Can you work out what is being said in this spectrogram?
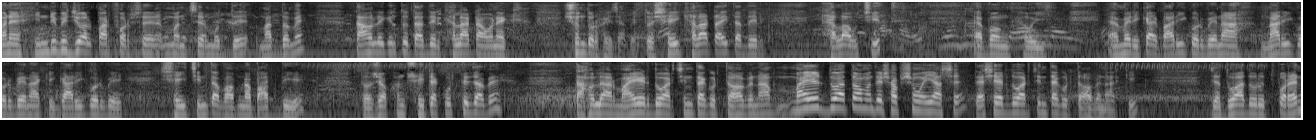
মানে ইন্ডিভিজুয়াল পারফরমেন্সের মধ্যে, মাধ্যমে, তাহলে কিন্তু তাদের খেলাটা অনেক সুন্দর হয়ে যাবে। তো সেই খেলাটাই তাদের খেলা উচিত এবং ওই আমেরিকায় বাড়ি করবে না, নারী করবে না কি গাড়ি করবে, সেই চিন্তা ভাবনা বাদ দিয়ে তো যখন সেইটা করতে যাবে, তাহলে আর মায়ের দোয়ার চিন্তা করতে হবে না। মায়ের দোয়া তো আমাদের সবসময়ই আসে, দেশের দোয়ার চিন্তা করতে হবে না আর কি। যে দোয়া দরুদ পড়েন,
